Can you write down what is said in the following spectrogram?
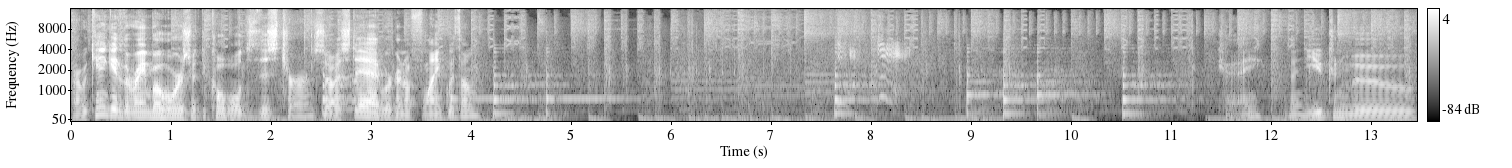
Alright, we can't get to the Rainbow Horse with the Kobolds this turn, so instead we're going to flank with them. Okay, then you can move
